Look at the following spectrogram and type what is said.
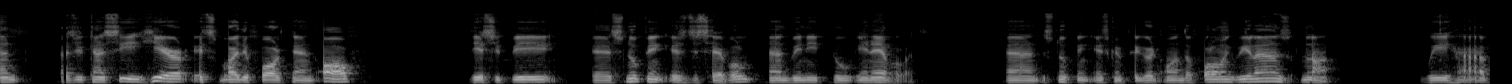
And as you can see here, it's by default turned off. DHCP uh, snooping is disabled and we need to enable it. And snooping is configured on the following VLANs, none. We have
